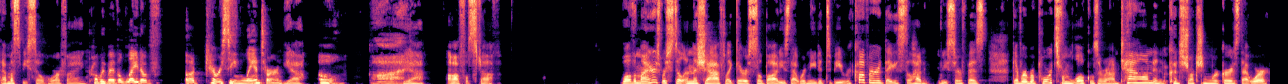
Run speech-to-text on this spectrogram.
That must be so horrifying. Probably by the light of a kerosene lantern. Yeah. Oh, God. Yeah. Awful stuff. While the miners were still in the shaft, like there were still bodies that were needed to be recovered, they still hadn't resurfaced. There were reports from locals around town and construction workers that were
